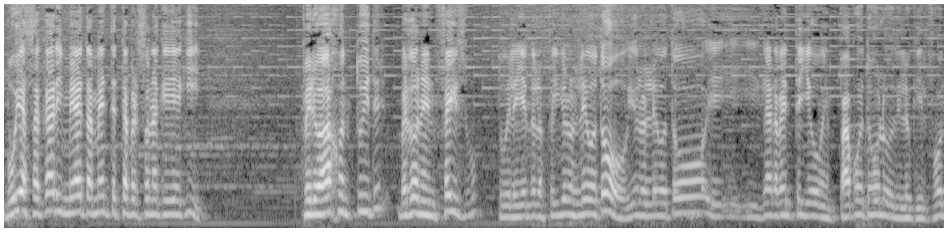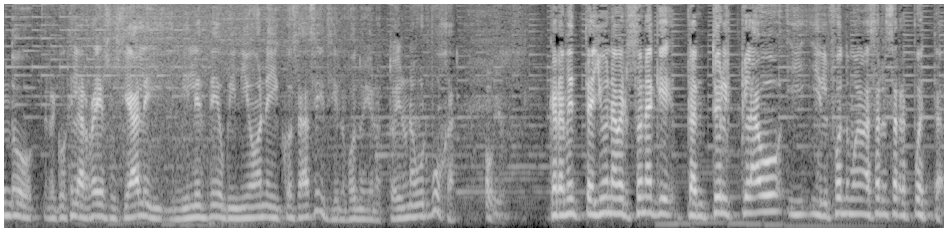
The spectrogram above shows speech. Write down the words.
voy a sacar inmediatamente a esta persona que vive aquí. Pero abajo en Twitter, perdón, en Facebook, estuve leyendo los yo los leo todos, yo los leo todos y, y, claramente yo me empapo de todo lo, de lo que el fondo recoge las redes sociales y, y miles de opiniones y cosas así, si en el fondo yo no estoy en una burbuja. Obvio claramente hay una persona que planteó el clavo y, y el fondo me va a pasar esa respuesta.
